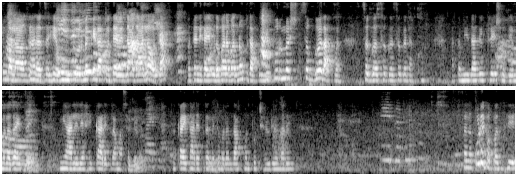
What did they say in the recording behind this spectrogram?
तुम्हाला घराचं हे होम टूर नक्की दाखव त्यावेळेस दादा आला होता. पण त्याने काय एवढं बरोबर नव्हतं दाखवून मी पूर्ण श- सगळं दाखवण सगळं सगळं सगळं दाखवून. आता मी जाते फ्रेश होते. मला जायचं आहे मी आलेले आहे कार्यक्रमासाठी. तर काय कार्यक्रम आहे तुम्हाला दाखवून पुढच्या व्हिडिओमध्ये. चला कुठे पप्पा हे?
